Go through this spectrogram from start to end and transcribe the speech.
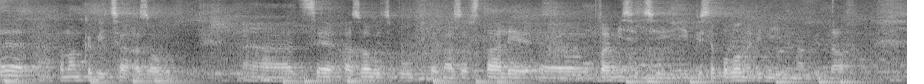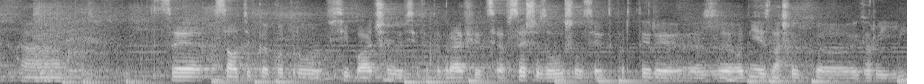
автономка бійця Азову. Е, Це азовець був на Азовсталі е, два місяці і після полону він її нам віддав. Е, Це Салтівка, котру всі бачили, всі фотографії. Це все, що залишилося від квартири з однієї з наших героїнь.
